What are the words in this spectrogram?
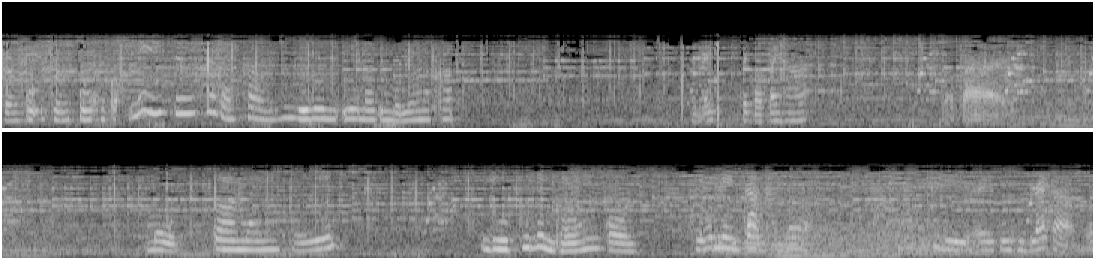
แตส่วนกูส่วนกูครูก็นี่ตื้อตื้อตอนเข้าเลยเดี๋ยวเวลเวลาจะหมดแล้วนะครับไปไหนไปต่อไปฮะต่อไปโหมดการมองเห็น ดูผู้เล่นของก่อนดูผู้เล่นก่อนทำเลยที่ดีไอ้กูคือแบล็กอะว่า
